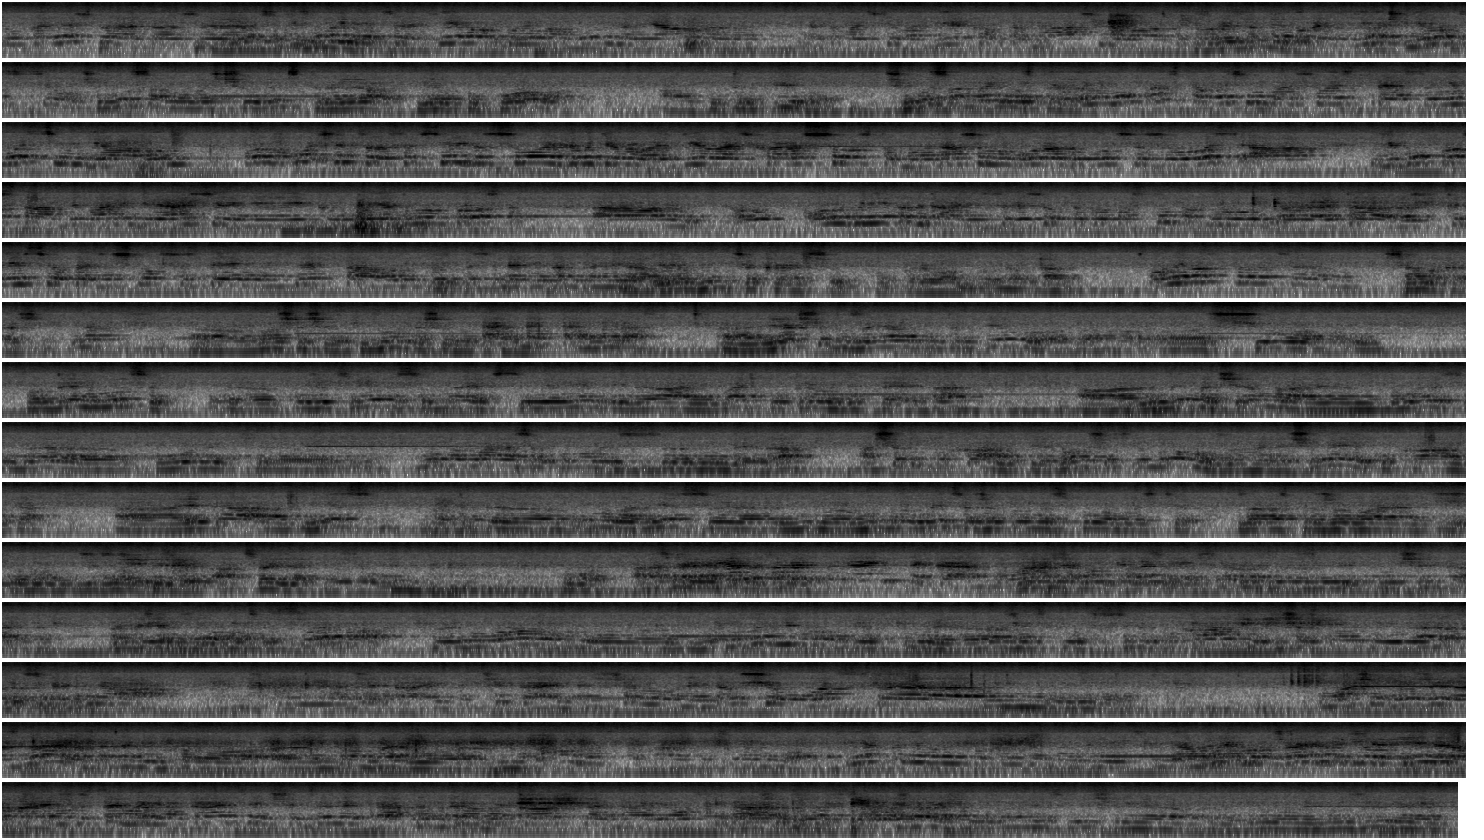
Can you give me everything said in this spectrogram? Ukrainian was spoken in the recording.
Ну, конечно, это же Я его согласен. инициатива была, он нанял э, этого человека продажного, который Зрозуміло. готов А здесь чому, делать все. чому саме ваш чоловік стріляв не в Попова, а в потерпілого? Чому саме його У стріляв? него просто очень большой стресс, у него семья, он, он хочет э, со всей душой людям делать хорошо, чтобы нашему городу лучше жилось, а его просто обливали грязью, и ну, состоянии эффекта, он просто себя не контролировал. робив це Карасюк по перевам бровям, так? Он его спровоцировал. Саме Карасюк. Да. Ваша честь, дозвольте ще Так, так. Е, Як щодо заяви потерпілого, що один Луцик е, позиціонує себе як сім'янин ідеальний, батько трьох дітей, так? А людина чемна і доволі себе е, поводить, е, ну нормально себе поводить серед людей, так? А щодо коханки, вам щось відомо взагалі, що є коханка, яка міс, отримала міс виборниця Житомирської області, зараз проживає в Візантії, а це як розумієте? А це як розумієте? особа перебувала в ви Європі в турі разом з своєю коханкою під час ви Чекайте, чекайте, там що, у вас е, м, ваша дружина знає взагалі про е, проблему? Була у вас коханка чи не було? Як ви його не покажете дивіться? Я ви вважаєте, що її немає, що це провокація, що це неправда, провокація, да, я ось Я вважаю, що взагалі свідчення е, другої дружини е,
